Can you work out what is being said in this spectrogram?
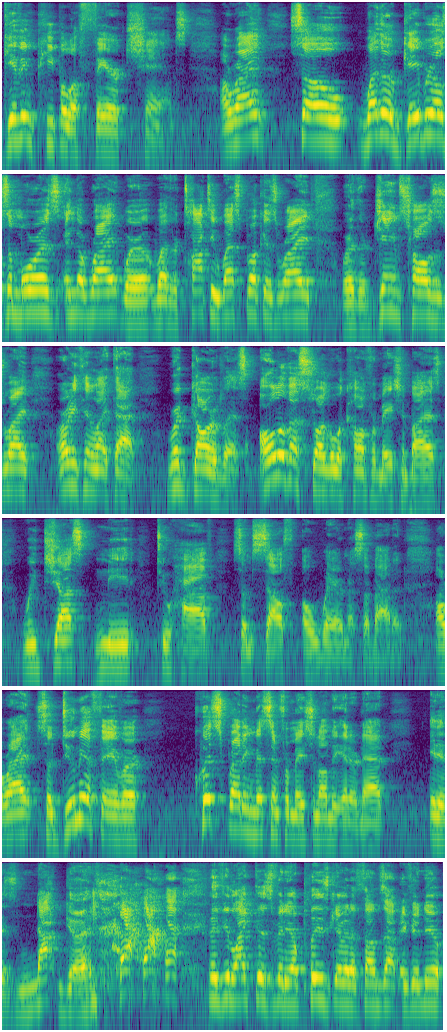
giving people a fair chance all right? So whether Gabriel Zamora's in the right, whether Tati Westbrook is right, whether James Charles is right, or anything like that, regardless, all of us struggle with confirmation bias. We just need to have some self-awareness about it, all right? So do me a favor, quit spreading misinformation on the internet. It is not good. if you like this video, please give it a thumbs up. If you're new,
